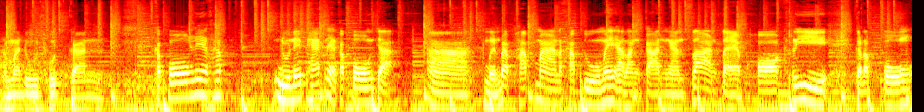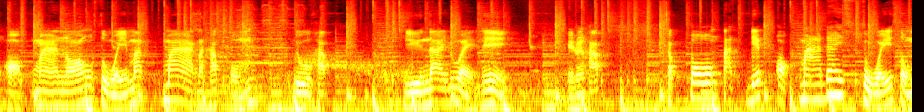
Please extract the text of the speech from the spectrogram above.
เรามาดูชุดกัน กระโปรงเนี่ยครับอยู่ในแพ็คเนี่ยกระโปรงจะอ่าเหมือนแบบพับมานะครับ ดูไม่อลังการงานสร้าง แต่พอคลี่กระโปรงออกมาน้องสวยมาก ๆนะครับ ผมดูครับ ยืนได้ด้วยนี่ เห็นไหมครับกระโปรงตัดเย็บออกมาได้สวยสม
